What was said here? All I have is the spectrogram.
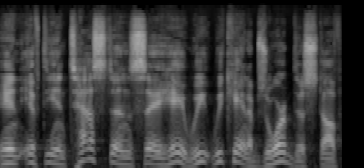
And if the intestines say, hey, we, we can't absorb this stuff,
